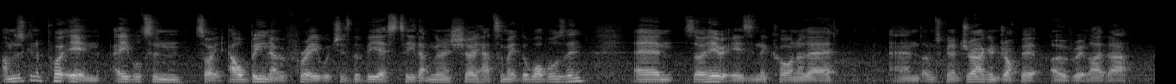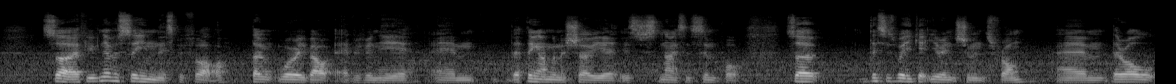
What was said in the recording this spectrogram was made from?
I'm just going to put in Ableton, sorry, Albino 3, which is the VST that I'm going to show you how to make the wobbles in. Um, so here it is in the corner there, and I'm just going to drag and drop it over it like that. So if you've never seen this before, don't worry about everything here. Um, the thing I'm going to show you is just nice and simple. So this is where you get your instruments from. Um, they're all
